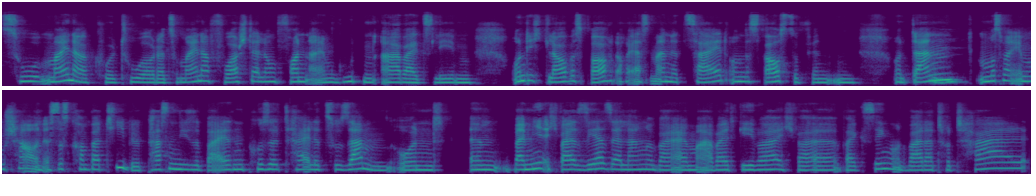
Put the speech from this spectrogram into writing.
zu meiner Kultur oder zu meiner Vorstellung von einem guten Arbeitsleben. Und ich glaube, es braucht auch erstmal eine Zeit, um das rauszufinden. Und dann mhm. muss man eben schauen, ist es kompatibel? Passen diese beiden Puzzleteile zusammen? Und ähm, bei mir, ich war sehr, sehr lange bei einem Arbeitgeber. Ich war äh, bei Xing und war da total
